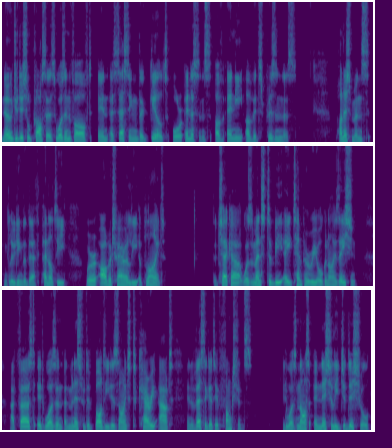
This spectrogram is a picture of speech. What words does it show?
No judicial process was involved in assessing the guilt or innocence of any of its prisoners. Punishments, including the death penalty, were arbitrarily applied. The Cheka was meant to be a temporary organization. At first, it was an administrative body designed to carry out investigative functions. It was not initially judicial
